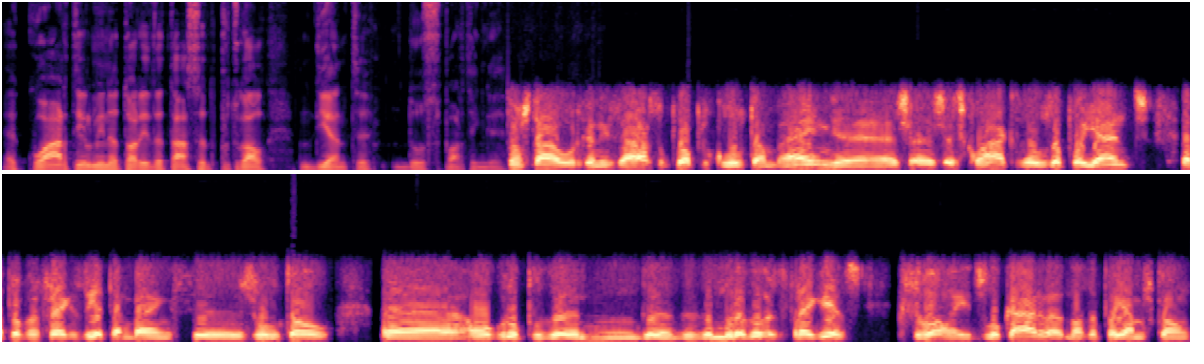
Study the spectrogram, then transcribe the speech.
a quarta eliminatória da Taça de Portugal diante do Sporting. Então está a organizar-se, o próprio clube também, eh, as, as, as claques, os apoiantes, a própria freguesia também se juntou uh, ao grupo de, de, de, moradores de fregueses que se vão aí deslocar. Nós apoiamos com,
